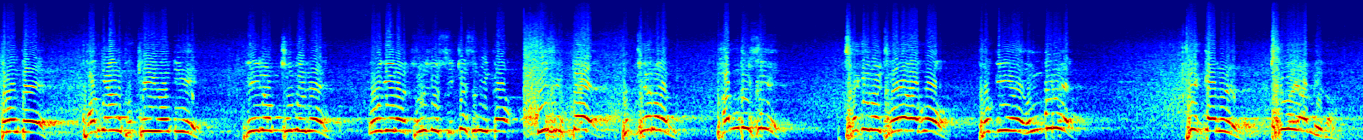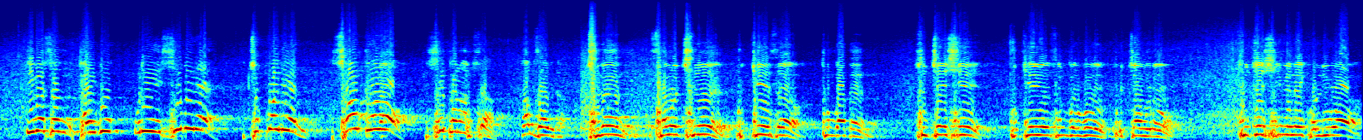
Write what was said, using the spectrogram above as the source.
그런데 광양 국회의원이 해령 주민의 의견을 들어줄 수 있겠습니까? 20대 국회는 반드시 책임을 져야 하고 거기에 응분의 대가를 치러야 합니다. 이것은 결국 우리 시민의 주권인 성과로 심판합시다. 감사합니다. 지난 3월 7일 국회에서 통과된 순천시 국회의원 선거구 결정으로 순천 시민의 권리와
